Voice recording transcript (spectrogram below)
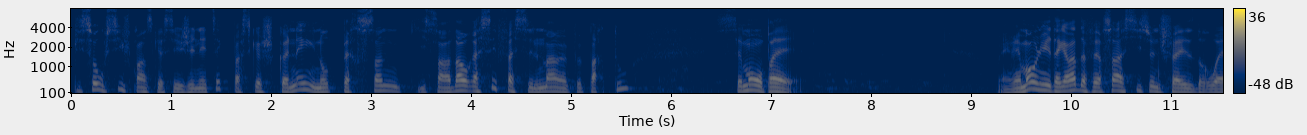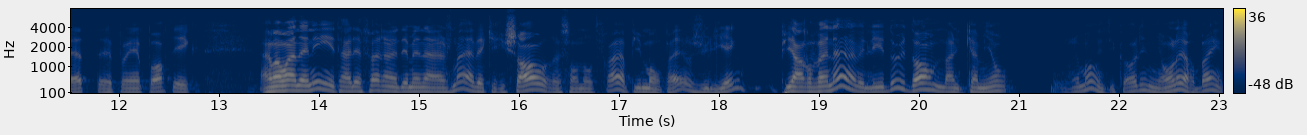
Puis ça aussi, je pense que c'est génétique, parce que je connais une autre personne qui s'endort assez facilement un peu partout. C'est mon père. Mais Raymond, lui, était capable de faire ça assis sur une chaise droite, euh, peu importe. Et à un moment donné, il est allé faire un déménagement avec Richard, son autre frère, puis mon père, Julien. Puis en revenant, les deux dorment dans le camion. Raymond, il dit Colin, ils ont l'air bien.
